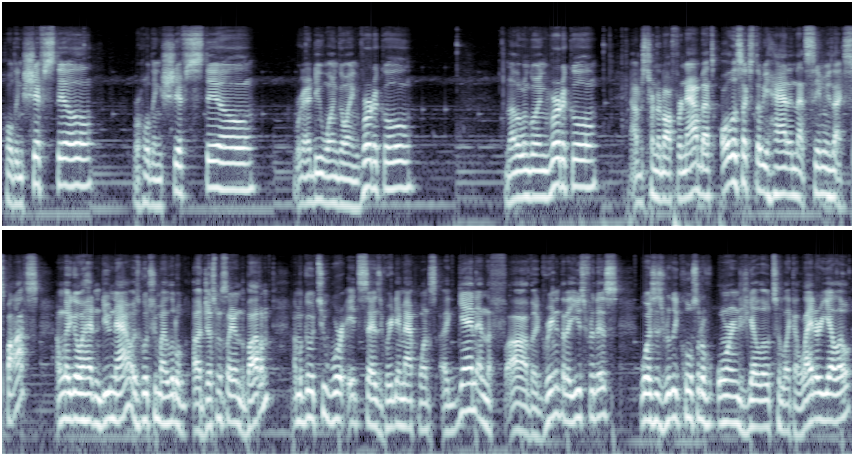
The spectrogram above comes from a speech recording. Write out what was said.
Holding shift still, we're holding shift still. We're gonna do one going vertical, another one going vertical, I'll just turn it off for now, but that's all the selections that we had in that same exact spots. I'm going to go ahead and do now is go to my little adjustments layer on the bottom. I'm going to go to where it says gradient map once again, and the, uh, the gradient that I used for this was this really cool sort of orange yellow to like a lighter yellow.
